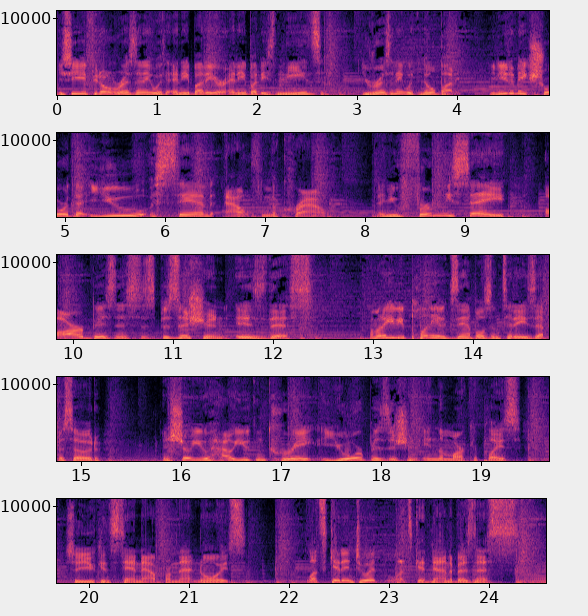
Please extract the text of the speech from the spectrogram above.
You see, if you don't resonate with anybody or anybody's needs, you resonate with nobody. You need to make sure that you stand out from the crowd and you firmly say, Our business's position is this. I'm going to give you plenty of examples in today's episode and show you how you can create your position in the marketplace so you can stand out from that noise. Let's get into it. Let's get down to business.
